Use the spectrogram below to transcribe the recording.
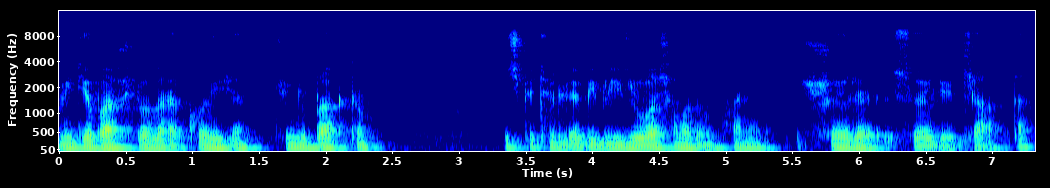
video başlığı olarak koyacağım. Çünkü baktım hiçbir türlü bir bilgiye ulaşamadım. Hani şöyle söylüyor kağıtta.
